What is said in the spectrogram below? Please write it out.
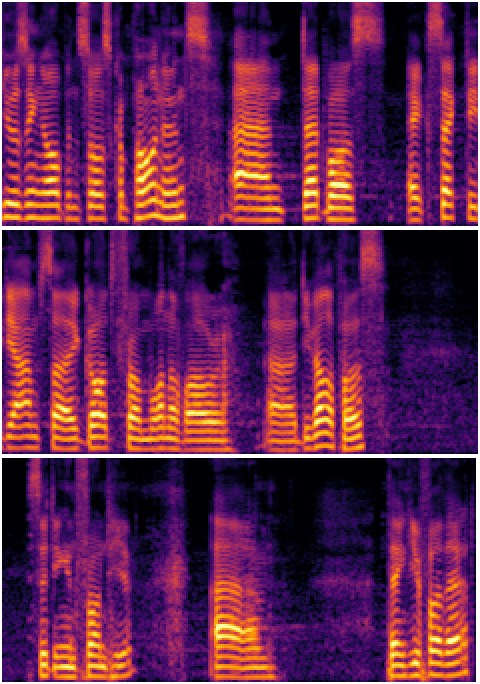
using open source components. And that was exactly the answer I got from one of our uh, developers sitting in front here. Um, thank you for that.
